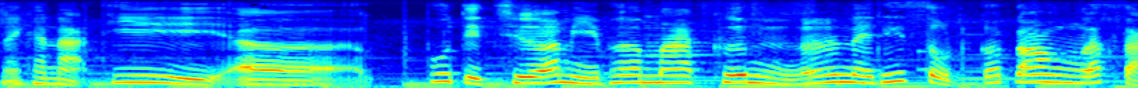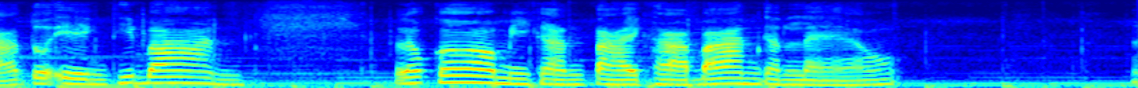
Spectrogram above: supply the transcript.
ในขณะที่ผู้ติดเชื้อมีเพิ่มมากขึ้นนั้นในที่สุดก็ต้องรักษาตัวเองที่บ้าน แล้วก็มีการตายคาบ้านกันแล้วเ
